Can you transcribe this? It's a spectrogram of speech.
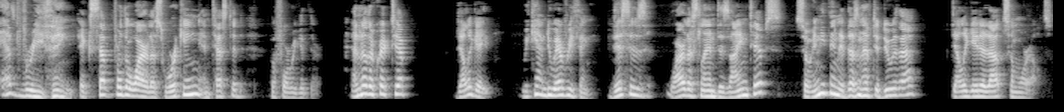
everything except for the wireless working and tested before we get there. Another quick tip delegate. We can't do everything. This is wireless LAN design tips. So anything that doesn't have to do with that, delegate it out somewhere else.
